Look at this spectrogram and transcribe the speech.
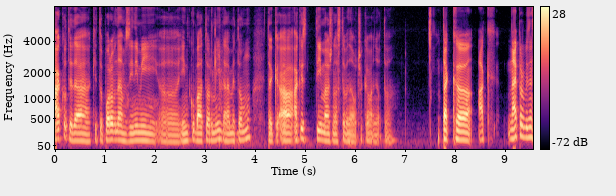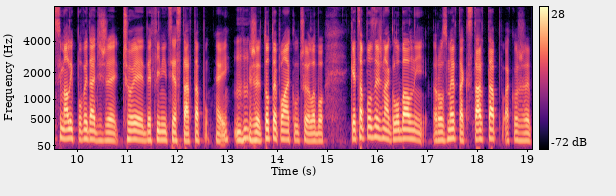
ako teda, keď to porovnám s inými uh, inkubátormi, dajme tomu, tak a, aké ty máš nastavené očakávania od toho? Tak uh, ak najprv by sme si mali povedať, že čo je definícia startupu, hej? Mm-hmm. Že toto je plná kľúčové, lebo uh, keď sa pozrieš na globálny rozmer, tak startup, akože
